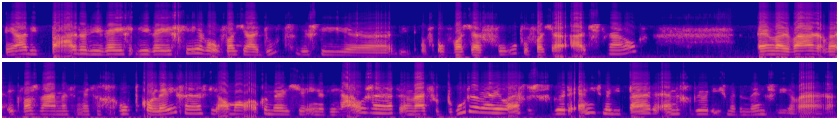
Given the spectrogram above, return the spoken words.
Ja, die paarden die, die reageren op wat jij doet. Dus die, uh, die, of, of wat jij voelt of wat jij uitstraalt. En wij waren, wij, ik was daar met, met een groep collega's die allemaal ook een beetje in het nauw zaten. En wij verbroederden heel erg. Dus er gebeurde en iets met die paarden en er gebeurde iets met de mensen die er waren.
